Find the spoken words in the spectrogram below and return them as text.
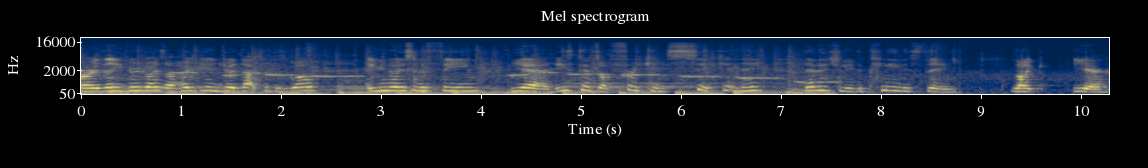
Alright, there you go guys, I hope you enjoyed that clip as well. Are you noticing a theme? Yeah, these clips are freaking sick, aren't they? They're literally the cleanest thing. Like, yeah.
